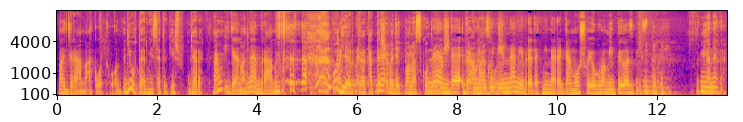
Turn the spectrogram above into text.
nagy drámák otthon. Egy jó természetű kis gyerek, nem? Igen, Nagyon. nem rám Hogy érted? Hát te ne, se vagy egy panaszkodós, Nem, de, de mondjuk, hogy én nem ébredek minden reggel mosolyogva, mint ő, az biztos. Mi a neve?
